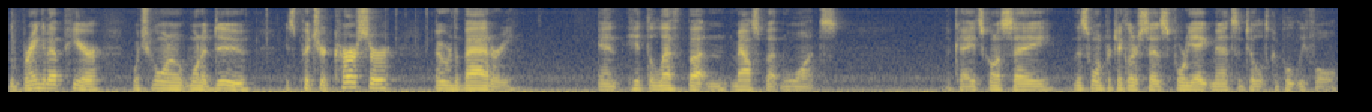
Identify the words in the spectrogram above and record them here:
we bring it up here. What you're going to want to do is put your cursor over the battery and hit the left button, mouse button once. Okay, it's going to say, this one particular says 48 minutes until it's completely full.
